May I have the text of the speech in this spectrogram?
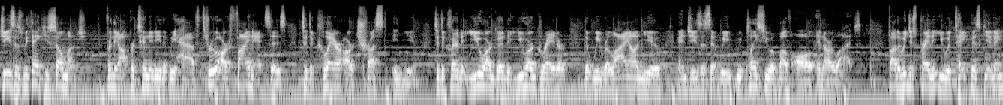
Jesus, we thank you so much for the opportunity that we have through our finances to declare our trust in you, to declare that you are good, that you are greater, that we rely on you, and Jesus, that we, we place you above all in our lives. Father, we just pray that you would take this giving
